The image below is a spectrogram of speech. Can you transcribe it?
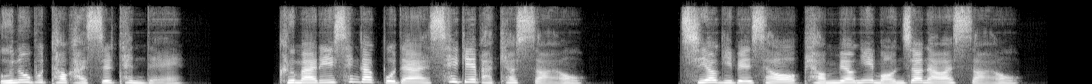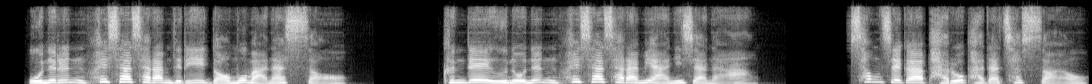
은호부터 갔을 텐데. 그 말이 생각보다 세게 박혔어요. 지역 입에서 변명이 먼저 나왔어요. 오늘은 회사 사람들이 너무 많았어. 근데 은호는 회사 사람이 아니잖아. 성재가 바로 받아쳤어요.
